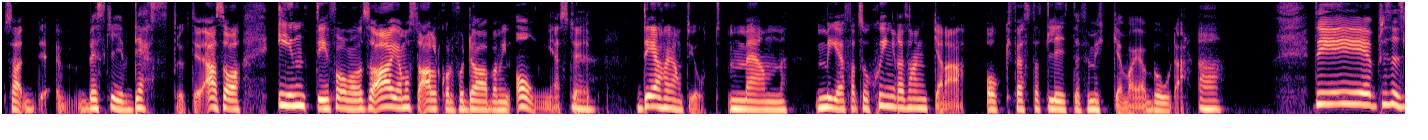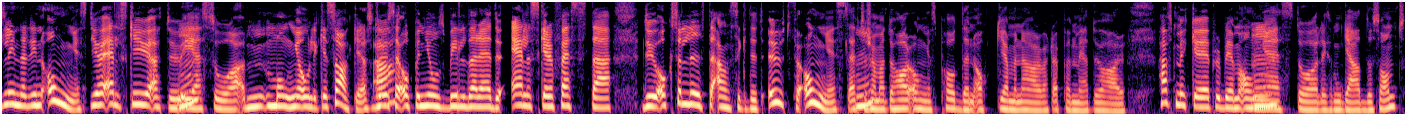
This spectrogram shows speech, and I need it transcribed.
så här, beskriv destruktivt. Alltså inte i form av att så, ah, jag måste ha alkohol för att döva min ångest. Typ. Det har jag inte gjort. Men mer för att så skingra tankarna och festat lite för mycket än vad jag borde. Det är precis, lindra din ångest. Jag älskar ju att du är så många olika saker. Alltså, du är så opinionsbildare, du älskar att festa. Du är också lite ansiktet ut för ångest eftersom att du har Ångestpodden och jag menar, har varit öppen med att du har haft mycket problem med ångest och liksom gadd och sånt.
